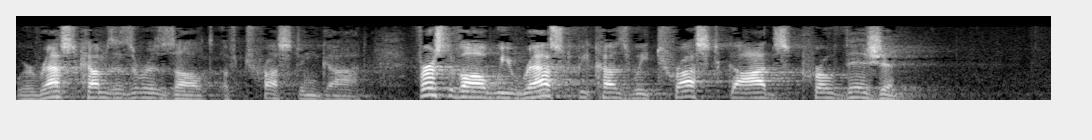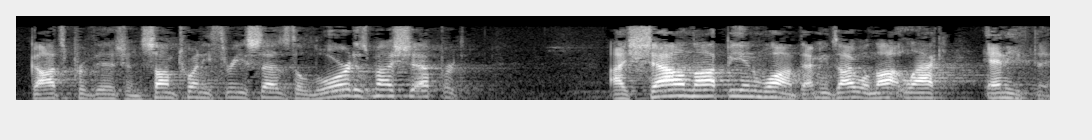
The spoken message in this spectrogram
Where rest comes as a result of trusting God. First of all, we rest because we trust God's provision. God's provision. Psalm 23 says, The Lord is my shepherd. I shall not be in want. That means I will not lack anything.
